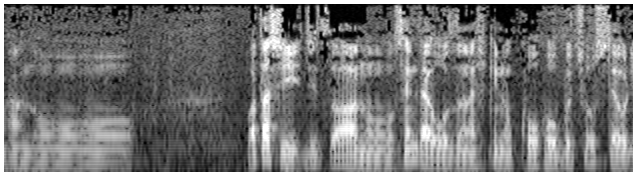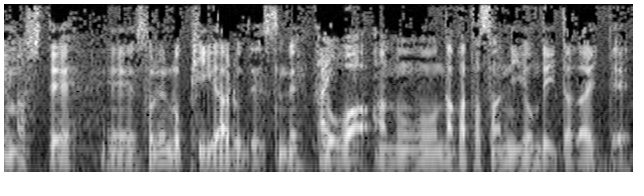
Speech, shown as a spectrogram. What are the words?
あのー私、実は、あの、仙台大綱引きの広報部長をしておりまして、えーそれの PR ですね、はい今日は、あの、中田さんに呼んでいただいて、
